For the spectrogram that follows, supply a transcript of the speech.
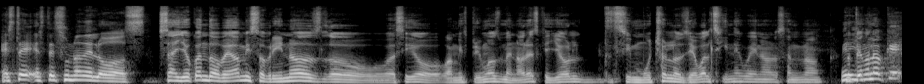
Este, este es uno de los. O sea, yo cuando veo a mis sobrinos o así, o, a mis primos menores, que yo si mucho los llevo al cine, güey, no, o sea, no. no, tengo la, que...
